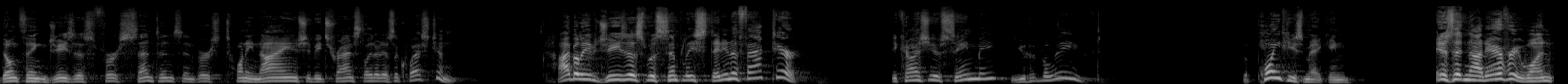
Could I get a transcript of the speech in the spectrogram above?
don't think Jesus' first sentence in verse 29 should be translated as a question. I believe Jesus was simply stating a fact here. Because you have seen me, you have believed. The point he's making is that not everyone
